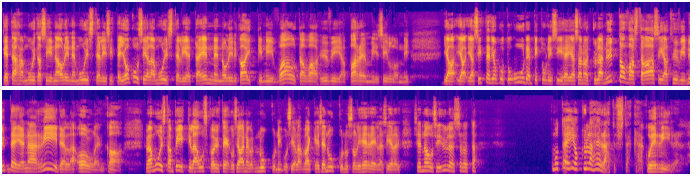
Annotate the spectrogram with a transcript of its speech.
ketähän muita siinä oli, ne muisteli. Sitten joku siellä muisteli, että ennen oli kaikki niin valtava hyviä paremmin silloin, niin ja, ja, ja sitten joku tu, uudempi tuli siihen ja sanoi, että kyllä nyt on vasta asiat hyvin, nyt ei enää riidellä ollenkaan. Mä muistan Piikkilä usko yhtäkkiä, kun se aina nukkui niin kuin siellä, vaikkei se nukkunut, se oli hereillä siellä, niin se nousi ylös ja sanoi, että mutta ei ole kyllä herätystäkään, kun ei riidellä.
